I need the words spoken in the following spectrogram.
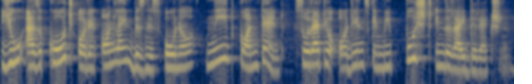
You, as a coach or an online business owner, need content so that your audience can be pushed in the right direction.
